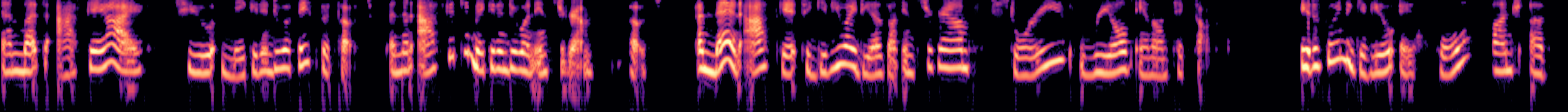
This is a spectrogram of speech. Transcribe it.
and let's ask AI to make it into a Facebook post and then ask it to make it into an Instagram post. And then ask it to give you ideas on Instagram, stories, reels, and on TikToks. It is going to give you a whole bunch of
